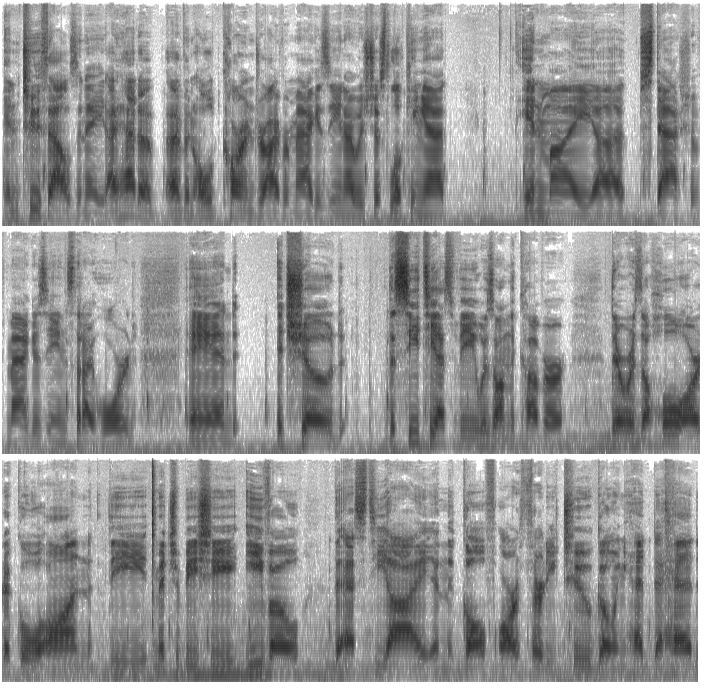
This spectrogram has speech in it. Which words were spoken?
in 2008 i had a i have an old car and driver magazine i was just looking at in my uh, stash of magazines that i hoard and it showed the ctsv was on the cover. There was a whole article on the mitsubishi evo the STI and the Golf R32 going head to head,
